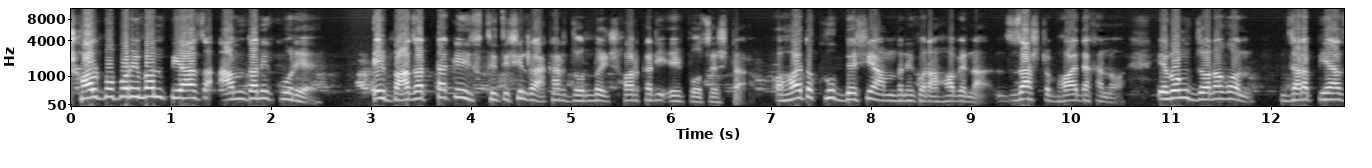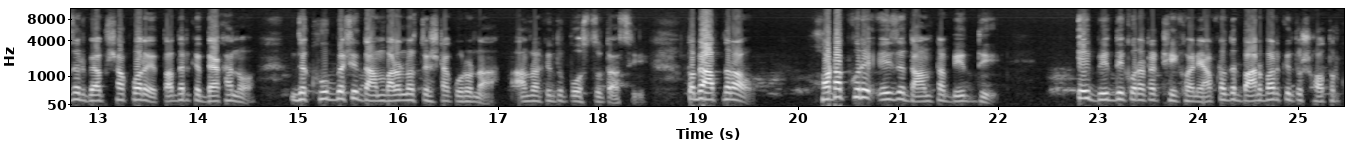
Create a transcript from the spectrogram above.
স্বল্প পরিমাণ পেঁয়াজ আমদানি করে এই বাজারটাকে স্থিতিশীল রাখার জন্যই সরকারি এই প্রচেষ্টা। হয়তো খুব বেশি আমদানি করা হবে না, জাস্ট ভয় দেখানো। এবং জনগণ যারা পেঁয়াজের ব্যবসা করে তাদেরকে দেখানো যে খুব বেশি দাম বাড়ানোর চেষ্টা করো না, আমরা কিন্তু প্রস্তুত আছি। তবে আপনারাও, হঠাৎ করে এই যে দামটা বৃদ্ধি, এই বৃদ্ধি করাটা ঠিক হয়নি। আপনাদের বারবার কিন্তু সতর্ক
